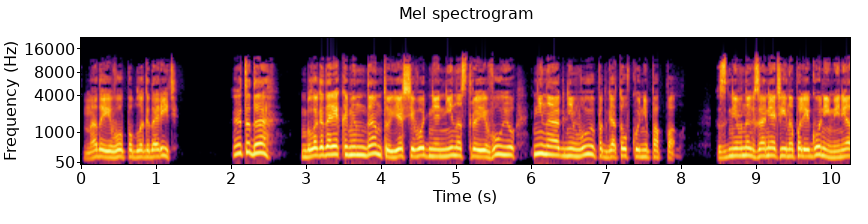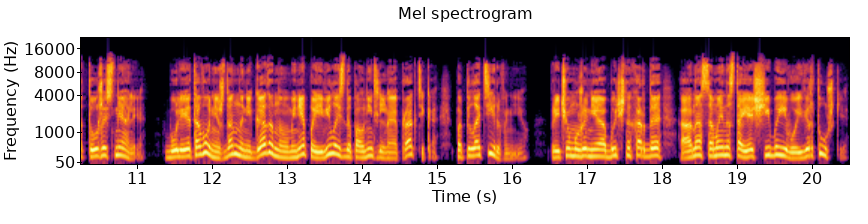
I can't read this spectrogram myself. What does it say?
Надо его поблагодарить. Это да. Благодаря коменданту я сегодня ни на строевую, ни на огневую подготовку не попал. С дневных занятий на полигоне меня тоже сняли. Более того, нежданно-негаданно у меня появилась дополнительная практика по пилотированию. Причем уже не обычных Орде, а на самой настоящей боевой вертушке.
